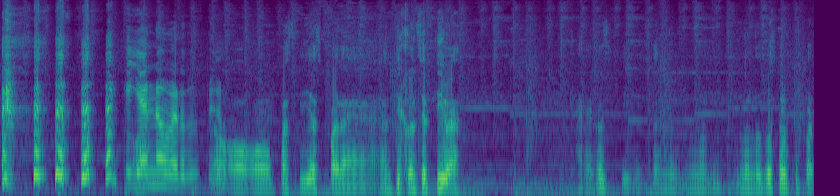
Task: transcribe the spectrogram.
que ya no, ¿verdad? o, Pero, o- o pastillas para anticonceptivas. Carajo, sí, no, no, no nos vas a ocupar.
